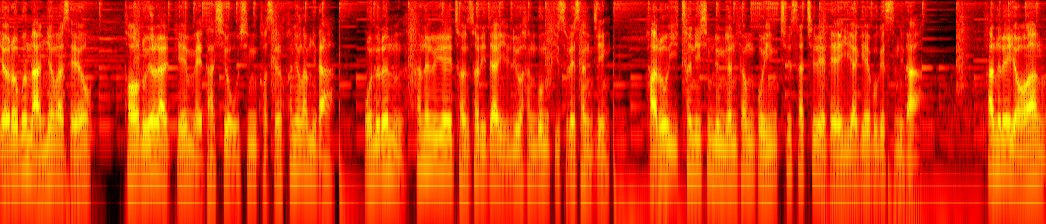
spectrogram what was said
여러분 안녕하세요. 더 로열 RPM에 다시 오신 것을 환영합니다. 오늘은 하늘 위의 전설이자 인류 항공 기술의 상징, 바로 2026년형 보잉 747에 대해 이야기해 보겠습니다. 하늘의 여왕,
